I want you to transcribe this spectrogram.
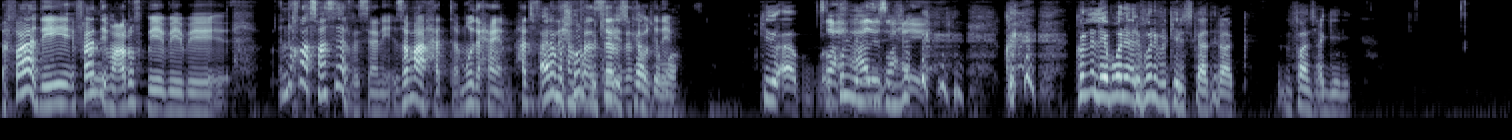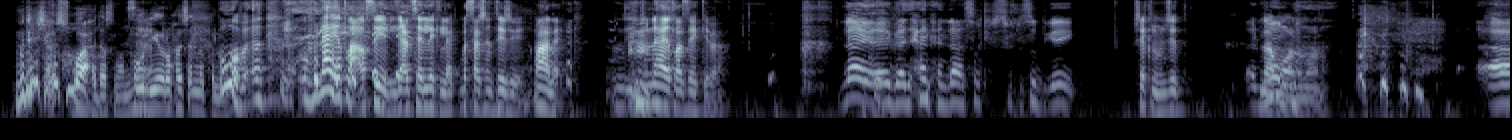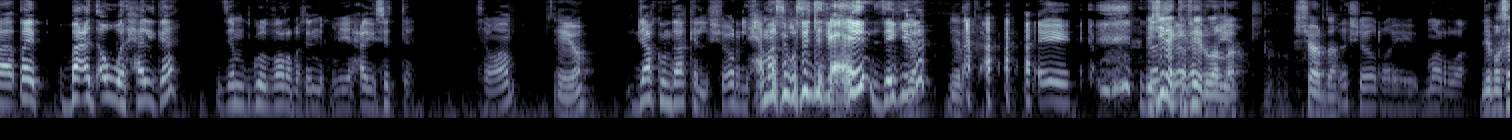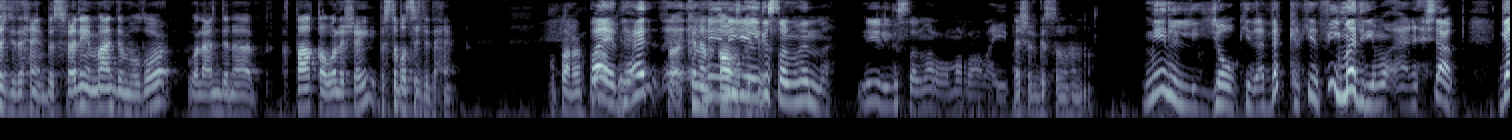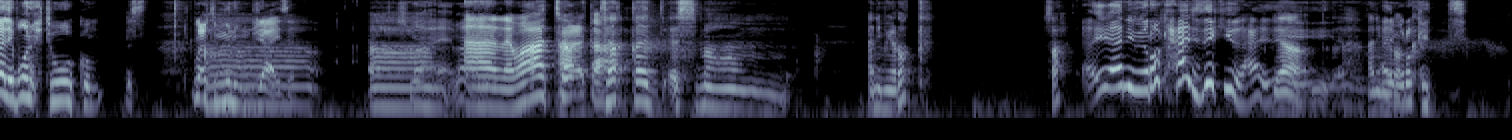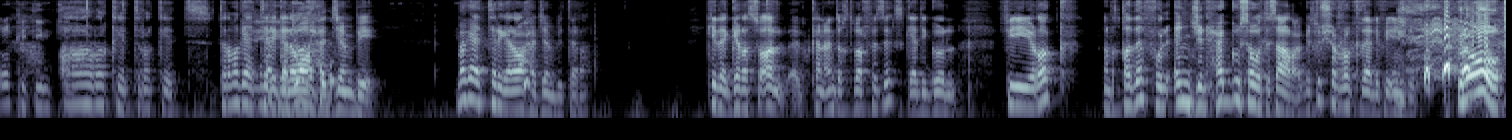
فادي فادي معروف ب ب ب إنه خلاص fan service يعني زمان حتى مو دحين حتى أنا دحين مشهور. والله. كذا آه، صح كل هذه اللي- صح إيه. كل اللي يبغون يعرفوني في الكيري سكات هناك الفانز حقيني. مدري إيش أحس واحد أصلا هو اللي يروح يسالنا كله هو في وفي النهاية يطلع أصيل قاعد يسلك لك بس عشان تجي. ما عليك. في النهاية يطلع زي كذا. لا قاعد يحنحن لا صدق صدق صدق إيه. شكله من جد. لا مو أنا مو أنا. آه طيب بعد أول حلقة زي ما تقول ضربت عندكم اللي هي حلقة ستة. تمام؟ أيوه. جاكم ذاك الشعور اللي حماس نبغى نسجل الحين زي كذا؟ إيه. يجينا كثير والله. الشعور ذا. ذا شعور رهيب مرة. اللي يبغى يسجل الحين بس فعليا ما عندنا موضوع ولا عندنا طاقة ولا شيء بس تبغى تسجل الحين. طبعا طيب الحين فكنا ن- نقاوم نجي كثير. للقصة المهمة. نجي للقصة المرة مرة رهيبة. إيش القصة المهمة؟ مين اللي جو كذا؟ أتذكر كذا في ما أدري يعني حساب. قال يبون يحتووكم بس طلعتوا منهم جائزه آه، آه ما ما أدري. أنا ما أتوقع أعتقد اسمهم أنمي روك صح؟ إي أنمي روك حاجة زي كذا حاجة يا، أنمي Rock. Rocket. Rocket يمكن. آه Rocket Rocket. ترى ما قاعد أخي على واحد. جنبي. ما قاعد اتريق على واحد جنبي ترى. كذا قرأ سؤال كان عنده اختبار physics قاعد يقول في روك انقذف وال engine حقه سوى تسارع. قلت وش الروك ذا اللي في engine؟ قال oh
